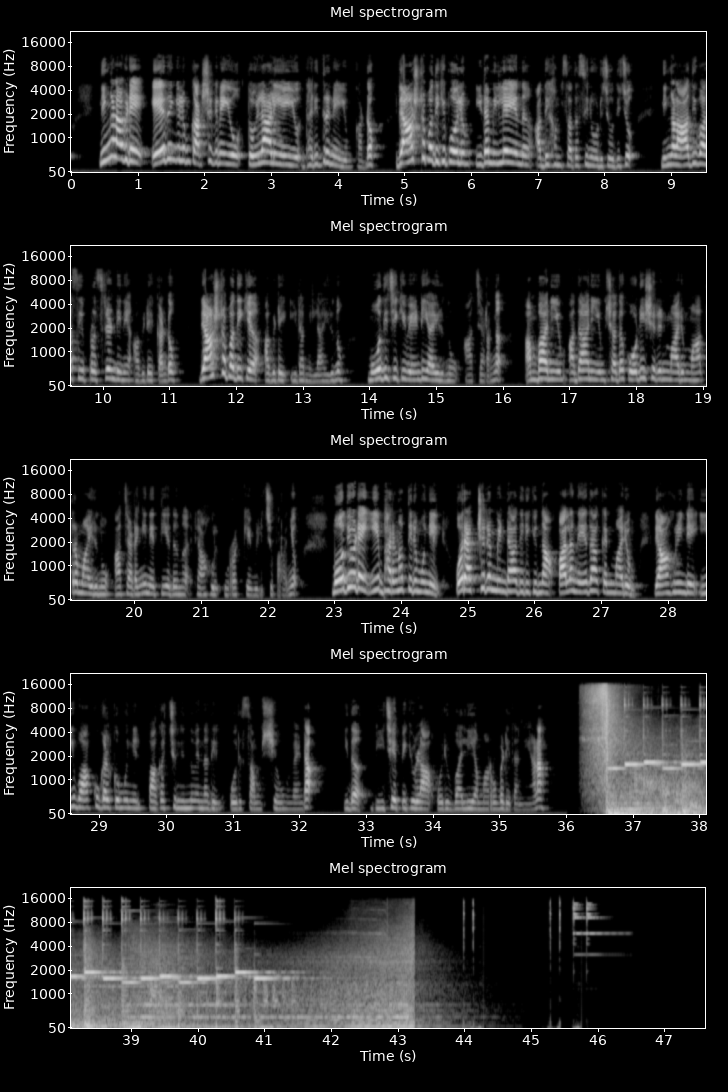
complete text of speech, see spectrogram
നിങ്ങൾ അവിടെ ഏതെങ്കിലും കർഷകനെയോ തൊഴിലാളിയെയോ ദരിദ്രനെയും കണ്ടോ? രാഷ്ട്രപതിക്ക് പോലും ഇടമില്ലേ എന്ന് അദ്ദേഹം സദസ്സിനോട് ചോദിച്ചു. നിങ്ങൾ ആദിവാസി പ്രസിഡന്റിനെ അവിടെ കണ്ടോ? രാഷ്ട്രപതിക്ക് അവിടെ ഇടമില്ലായിരുന്നു. മോദിജിക്ക് വേണ്ടിയായിരുന്നു ആ ചടങ്ങ്. അംബാനിയും അദാനിയും ശതകോടീശ്വരന്മാരും മാത്രമായിരുന്നു ആ ചടങ്ങിനെത്തിയതെന്ന് രാഹുൽ ഉറക്കെ വിളിച്ചു പറഞ്ഞു. മോദിയുടെ ഈ ഭരണത്തിനു മുന്നിൽ ഒരക്ഷരം മിണ്ടാതിരിക്കുന്ന പല നേതാക്കന്മാരും രാഹുലിന്റെ ഈ വാക്കുകൾക്ക് മുന്നിൽ പകച്ചു നിന്നുവെന്നതിൽ ഒരു സംശയവും വേണ്ട. ഇത് ബി ഒരു വലിയ മറുപടി തന്നെയാണ്.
